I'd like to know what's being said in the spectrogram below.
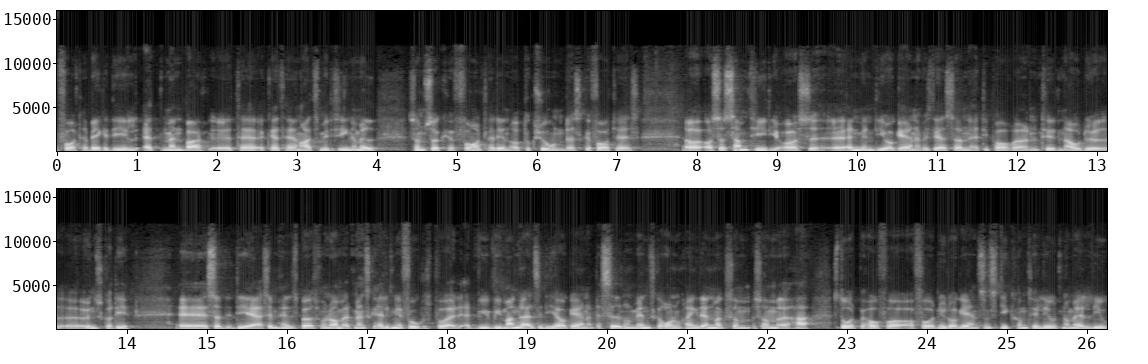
foretage begge dele. At man bare øh, tage, kan tage en retsmediciner med, som så kan foretage den obduktion, der skal foretages. Og, og så samtidig også øh, anvende de organer, hvis det er sådan, at de pårørende til den afdøde øh, ønsker det. Øh, Øh, så det er simpelthen et spørgsmål om, at man skal have lidt mere fokus på, at, at vi, vi mangler altså de her organer. Der sidder nogle mennesker rundt omkring i Danmark, som, som øh, har stort behov for at få et nyt organ, så de kan komme til at leve et normalt liv.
